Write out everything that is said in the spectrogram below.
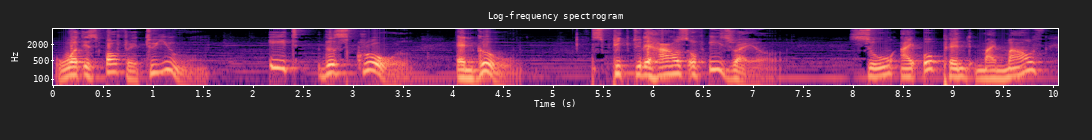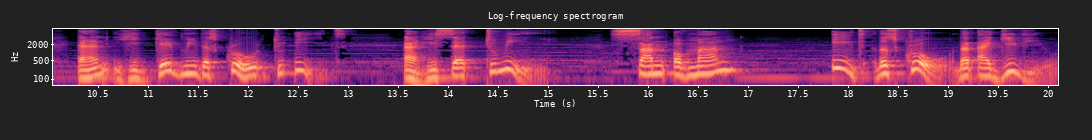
what is offered to you Eat the scroll and go. Speak to the house of Israel. So I opened my mouth, and he gave me the scroll to eat. And he said to me, Son of man, eat the scroll that I give you,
